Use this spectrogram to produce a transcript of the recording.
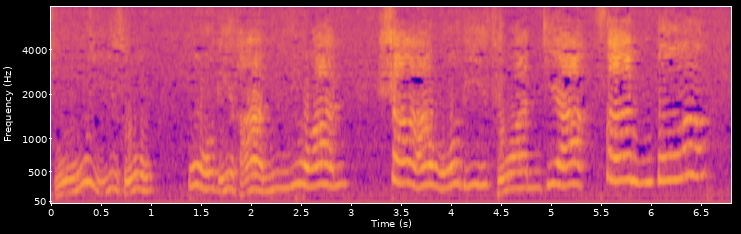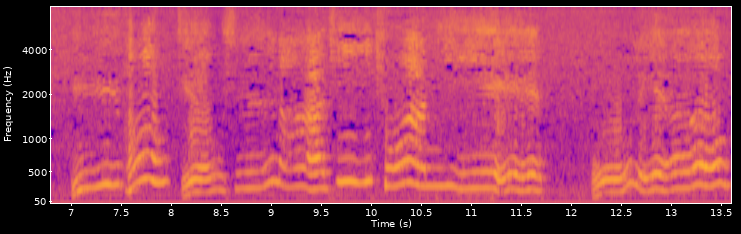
诉一诉我的含冤。杀我的全家三百余口，就是那几泉也不留。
